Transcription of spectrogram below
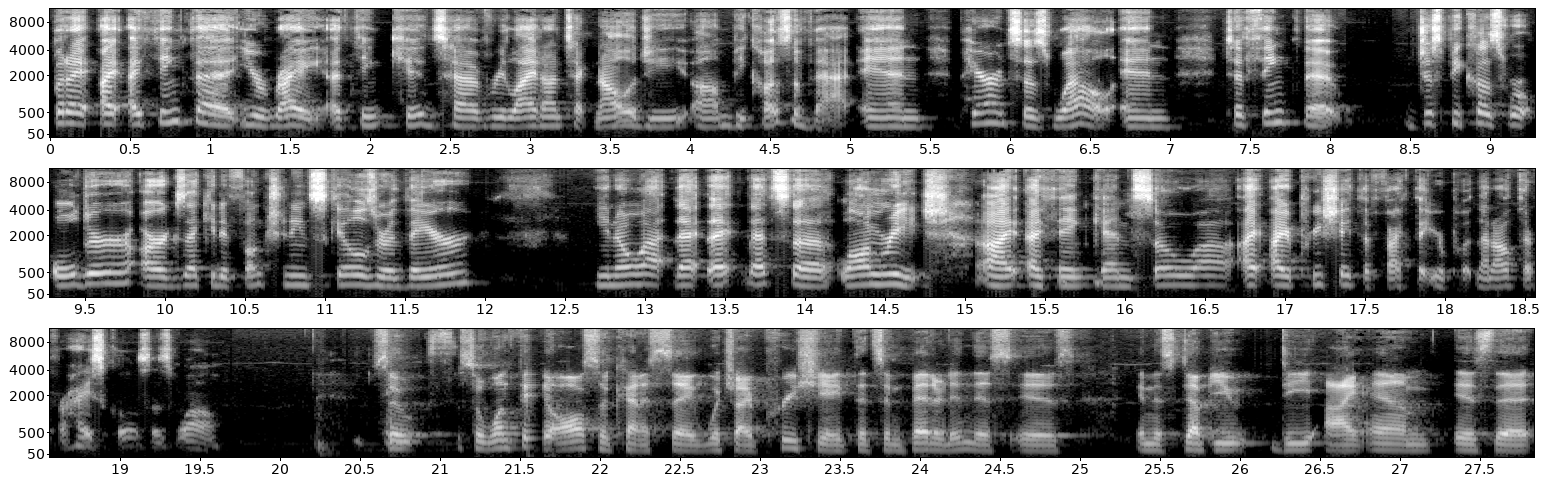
but I, I, think that you're right. I think kids have relied on technology um, because of that, and parents as well. And to think that just because we're older, our executive functioning skills are there. You know what? That, that that's a long reach, I, I think, and so uh, I, I appreciate the fact that you're putting that out there for high schools as well. So, so one thing to also kind of say, which I appreciate, that's embedded in this is in this WDIM is that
